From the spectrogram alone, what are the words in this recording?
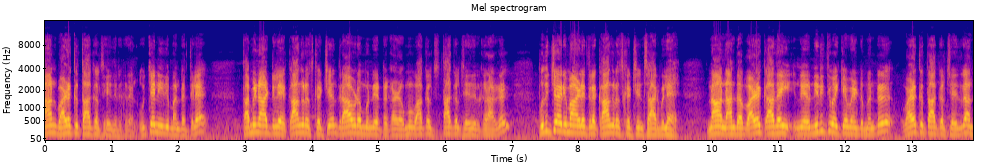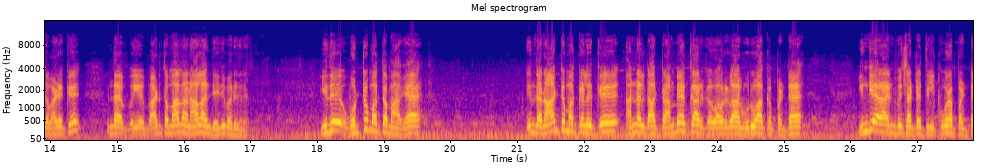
நான் வழக்கு தாக்கல் செய்திருக்கிறேன். உச்ச நீதிமன்றத்திலே தமிழ்நாட்டிலே காங்கிரஸ் கட்சியும் திராவிட முன்னேற்ற கழகமும் வாக்கல் தாக்கல் செய்திருக்கிறார்கள். புதுச்சேரி மாநிலத்தில் காங்கிரஸ் கட்சியின் சார்பிலே நான் அந்த வழக்கு அதை நிறுத்தி வைக்க வேண்டும் என்று வழக்கு தாக்கல் செய்து அந்த வழக்கு இந்த அடுத்த மாதம் நாலாம் தேதி வருகிறது. இது ஒட்டுமொத்தமாக இந்த நாட்டு மக்களுக்கு அண்ணல் டாக்டர் அம்பேத்கர் அவர்களால் உருவாக்கப்பட்ட இந்திய அரசமைப்பு சட்டத்தில் கூறப்பட்ட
